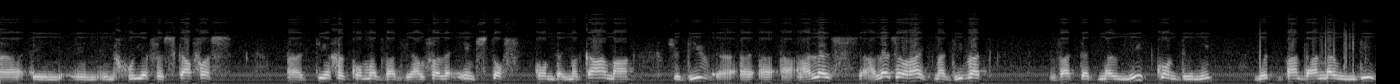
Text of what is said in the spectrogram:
uh en en en goeie verskaffers uh teëgekom het wat wel vir hulle enstof kon bymekaar maak. So die uh, uh, uh, alles alles alright, maar die wat wat dit nou nie kon doen nie, moet dan dan nou hierdie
